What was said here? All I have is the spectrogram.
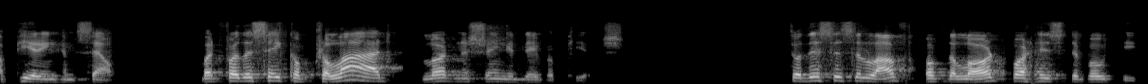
appearing himself. But for the sake of Prahlad, Lord Nrsingadev appears. So this is the love of the Lord for his devotees.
